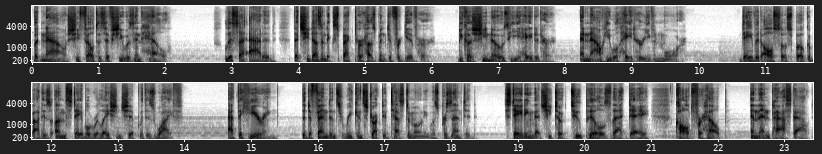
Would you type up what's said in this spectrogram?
But now she felt as if she was in hell. Lissa added that she doesn't expect her husband to forgive her because she knows he hated her, and now he will hate her even more. David also spoke about his unstable relationship with his wife. At the hearing, the defendant's reconstructed testimony was presented, stating that she took two pills that day, called for help, and then passed out.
